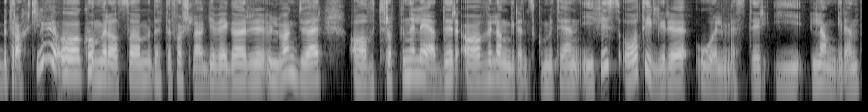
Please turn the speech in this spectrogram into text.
betraktelig, og kommer altså med dette forslaget, Vegard Ulvang. Du er avtroppende leder av langrennskomiteen i FIS, og tidligere OL-mester i langrenn.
